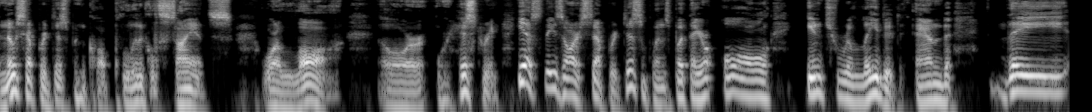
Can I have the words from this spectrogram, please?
and no separate discipline called political science or law or, or history. Yes, these are separate disciplines, but they are all interrelated and they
